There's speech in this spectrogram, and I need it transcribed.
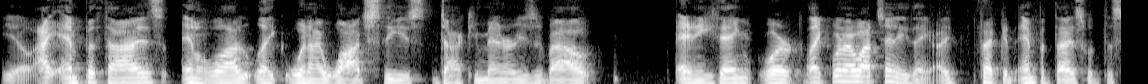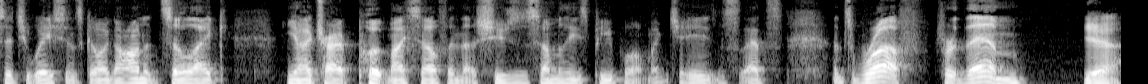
you know i empathize in a lot of, like when i watch these documentaries about anything or like when i watch anything i fucking empathize with the situations going on and so like you know i try to put myself in the shoes of some of these people i'm like jesus that's that's rough for them yeah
